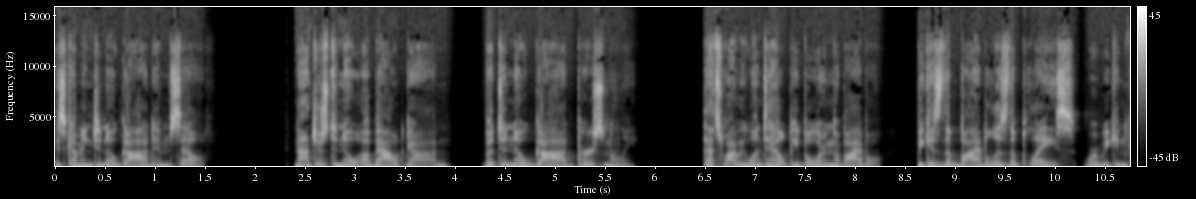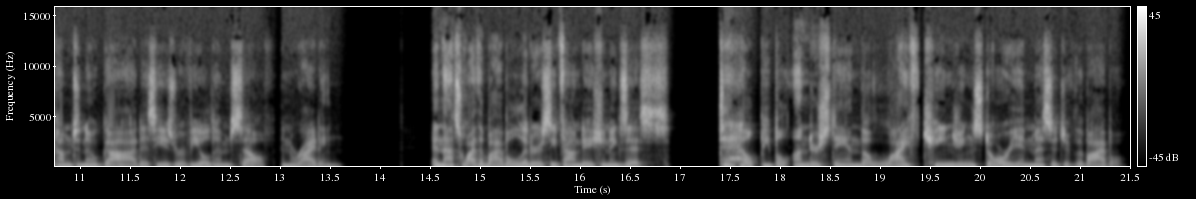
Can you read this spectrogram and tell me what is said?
is coming to know God himself. Not just to know about God, but to know God personally. That's why we want to help people learn the Bible, because the Bible is the place where we can come to know God as he has revealed himself in writing. And that's why the Bible Literacy Foundation exists to help people understand the life changing story and message of the Bible.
